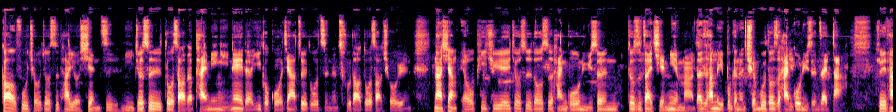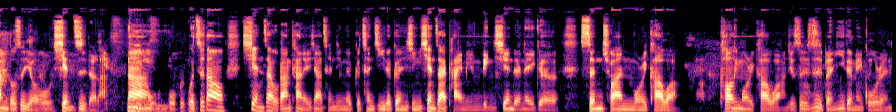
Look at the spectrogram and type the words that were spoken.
高尔夫球就是它有限制，你就是多少的排名以内的一个国家最多只能出到多少球员。那像 LPGA 就是都是韩国女生都是在前面嘛，但是他们也不可能全部都是韩国女生在打，所以他们都是有限制的啦。那我我知道现在我刚刚看了一下曾经的个成绩的更新，现在排名领先的那个身穿 Morikawa，Colin Morikawa 就是日本一的美国人，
